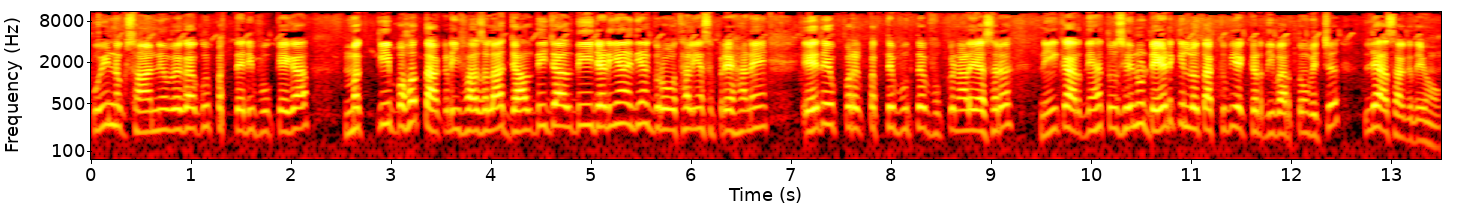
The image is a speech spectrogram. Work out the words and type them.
ਕੋਈ ਨੁਕਸਾਨ ਨਹੀਂ ਹੋਵੇਗਾ, ਕੋਈ ਪੱਤੇ ਨਹੀਂ ਫੂਕੇਗਾ। ਮੱਕੀ ਬਹੁਤ ਤਾਕੜੀ ਫਸਲ ਆ, ਜਲਦੀ ਜਲਦੀ ਜਿਹੜੀਆਂ ਇਹਦੀਆਂ ਗਰੋਥ ਵਾਲੀਆਂ ਸਪਰੇਹਾਂ ਨੇ, ਇਹਦੇ ਉੱਪਰ ਪੱਤੇ ਪੁੱਤੇ ਫੁੱਕਣ ਵਾਲੇ ਅਸਰ ਨਹੀਂ ਕਰਦੀਆਂ ਤੁਸੀਂ ਇਹਨੂੰ 1.5 ਕਿਲੋ ਤੱਕ ਵੀ ਏਕੜ ਦੀ ਵਰਤੋਂ ਵਿੱਚ ਲਿਆ ਸਕਦੇ ਹੋ।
